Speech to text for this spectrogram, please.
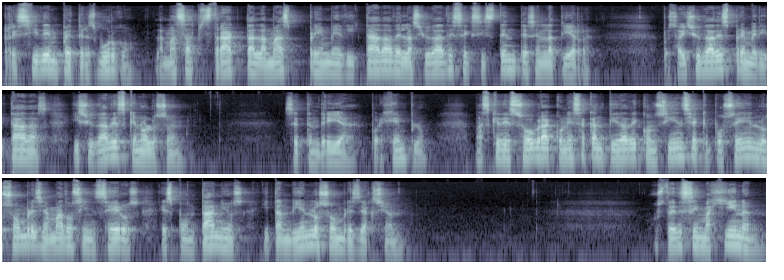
reside en Petersburgo, la más abstracta, la más premeditada de las ciudades existentes en la Tierra pues hay ciudades premeditadas y ciudades que no lo son. Se tendría, por ejemplo, más que de sobra con esa cantidad de conciencia que poseen los hombres llamados sinceros, espontáneos y también los hombres de acción. Ustedes se imaginan,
